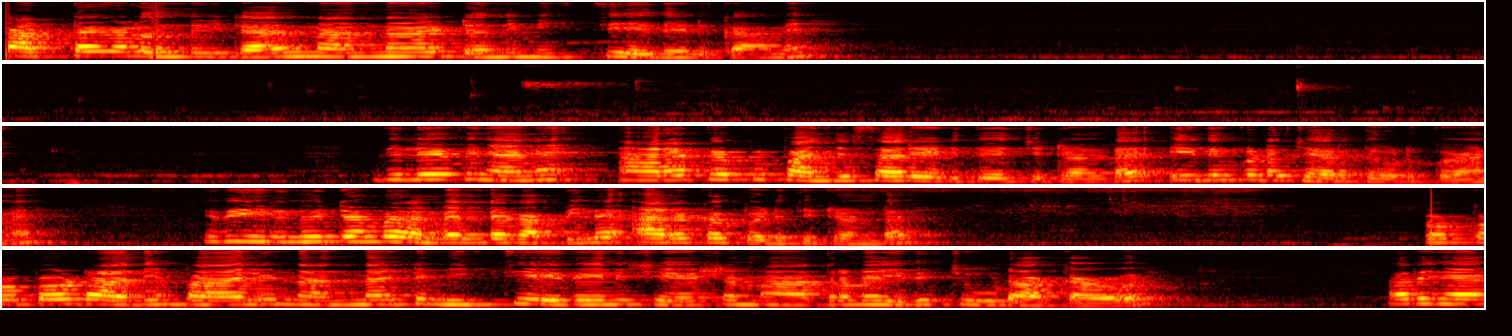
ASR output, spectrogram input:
കട്ടകളൊന്നും ഇല്ലാതെ നന്നായിട്ടൊന്ന് മിക്സ് ചെയ്തെടുക്കാമേ. ഇതിലേക്ക് ഞാൻ അര കപ്പ് പഞ്ചസാര എടുത്ത് വെച്ചിട്ടുണ്ട്. ഇതും കൂടെ ചേർത്ത് കൊടുക്കുകയാണ് ഇത് ഇരുന്നൂറ്റമ്പത് എം എല്ലിന്റെ കപ്പിൽ അര കപ്പ് എടുത്തിട്ടുണ്ട്. കൊക്കോ പൗഡർ ആദ്യം പാലിൽ നന്നായിട്ട് മിക്സ് ചെയ്തതിന് ശേഷം മാത്രമേ ഇത് ചൂടാക്കാവൂ. അത് ഞാൻ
